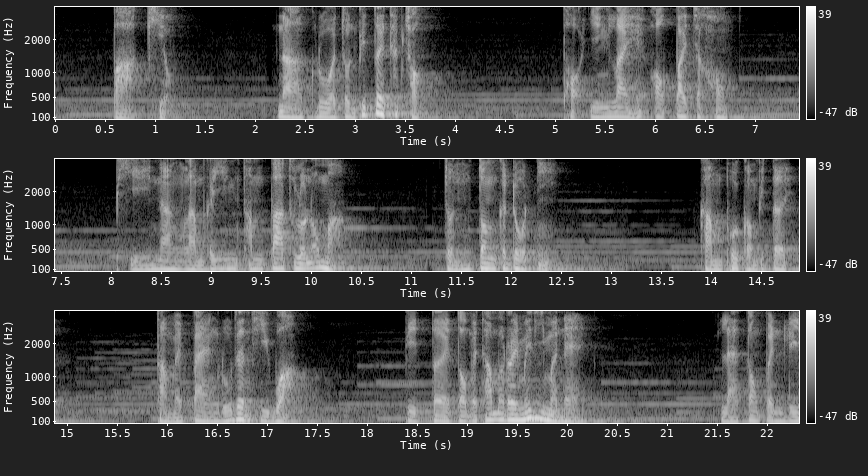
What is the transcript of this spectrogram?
ำปากเขียว น่ากลัวจนพี่เต้ยแทบช็อกเพราะยิงไล่ให้ออกไปจากห้อง ผีนางลำก็ยิ่งทำตาทะลนออกมา จนต้องกระโดดหนีคำพูดของพี่เตยทำให้แป้งรู้ทันทีว่าพี่เตยต้องไปทำอะไรไม่ดีมาแน่ และต้องเป็นรี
